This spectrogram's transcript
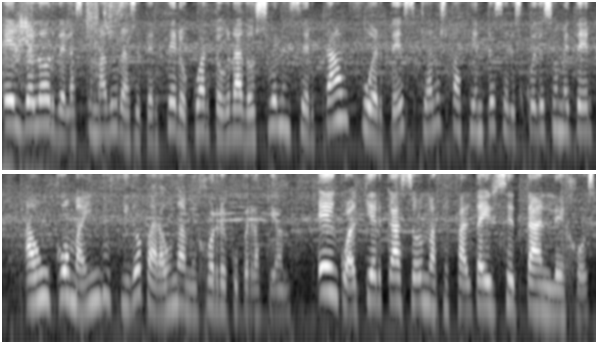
El dolor de las quemaduras de tercer o cuarto grado suelen ser tan fuertes que a los pacientes se les puede someter a un coma inducido para una mejor recuperación. En cualquier caso, no hace falta irse tan lejos.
